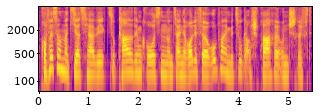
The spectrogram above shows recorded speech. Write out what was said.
Professor Matthias Herweg zu Karl dem Großen und seine Rolle für Europa in Bezug auf Sprache und Schrift.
